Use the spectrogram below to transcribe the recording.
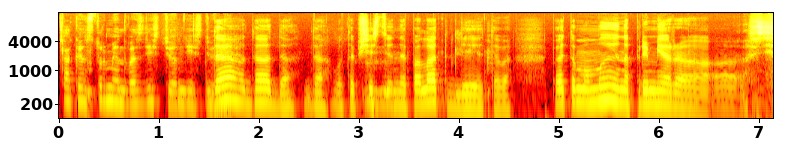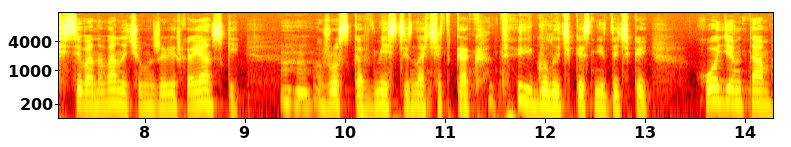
Как инструмент воздействия на действие. Да, да, да, да. Вот общественная угу. палата для этого. Поэтому мы, например, э, с Иваном Ивановичем, он же Верхоянский, угу. жестко вместе, значит, как иголочка с ниточкой ходим там.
